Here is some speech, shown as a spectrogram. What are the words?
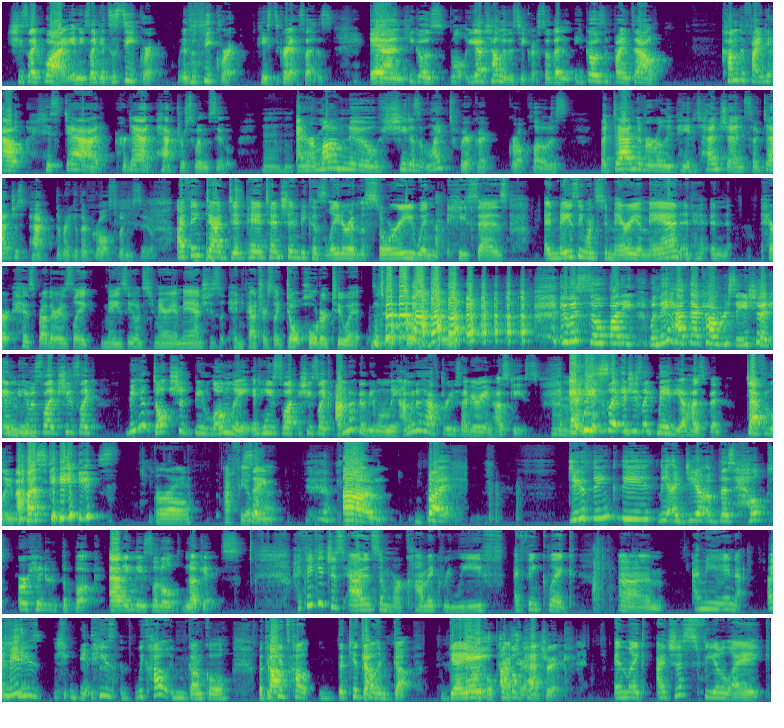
She's like why and he's like it's a secret. It's a secret. He Grant says. And he goes, "Well, you got to tell me the secret." So then he goes and finds out. Come to find out his dad, her dad packed her swimsuit. Mhm. And her mom knew she doesn't like to wear girl clothes, but dad never really paid attention, so dad just packed the regular girl swimsuit. I think dad did pay attention because later in the story, when he says, and Maisie wants to marry a man, and, and her, his brother is like, Maisie wants to marry a man. She's and Patrick's like, don't hold her to it. Her to it. it was so funny when they had that conversation and he Mhm. was like she's like being adult should be lonely and he's like she's like i'm not gonna be lonely i'm gonna have three siberian huskies Hmm. and he's like and she's like maybe a husband definitely the huskies Girl, I feel Same. that. um but do you think the the idea of this helped or hindered the book adding these little nuggets I think it just added some more comic relief. I think like um I mean i made he's he, Yeah. he's we call him Guncle, but the Gup. kids call the kids Gup. call him Gup. Gay, gay Uncle Patrick. patrick And like I just feel like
